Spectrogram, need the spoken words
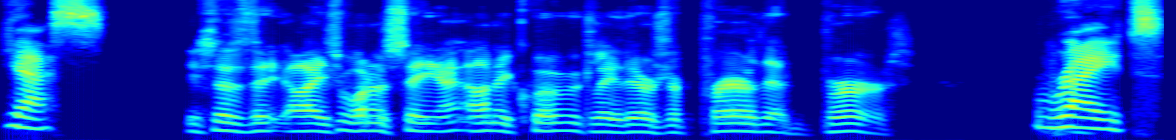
Yes. He says that I want to say unequivocally there's a prayer that birth. Right.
